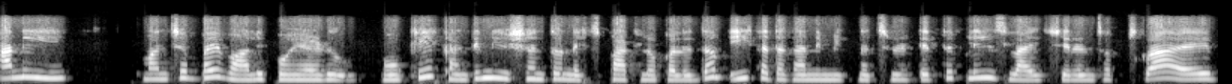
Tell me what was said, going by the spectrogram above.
అని మంచంపై వాలిపోయాడు. ఓకే కంటిన్యూషన్తో నెక్స్ట్ పార్ట్లో కలుద్దాం. ఈ కథ కానీ మీకు నచ్చినట్టయితే please like share and subscribe.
